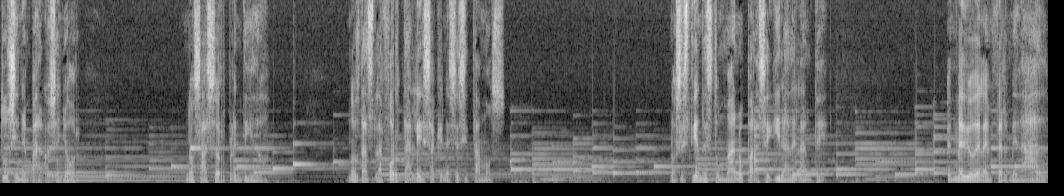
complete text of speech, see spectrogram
tú sin embargo, Señor, nos has sorprendido. Nos das la fortaleza que necesitamos. Nos extiendes tu mano para seguir adelante en medio de la enfermedad,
